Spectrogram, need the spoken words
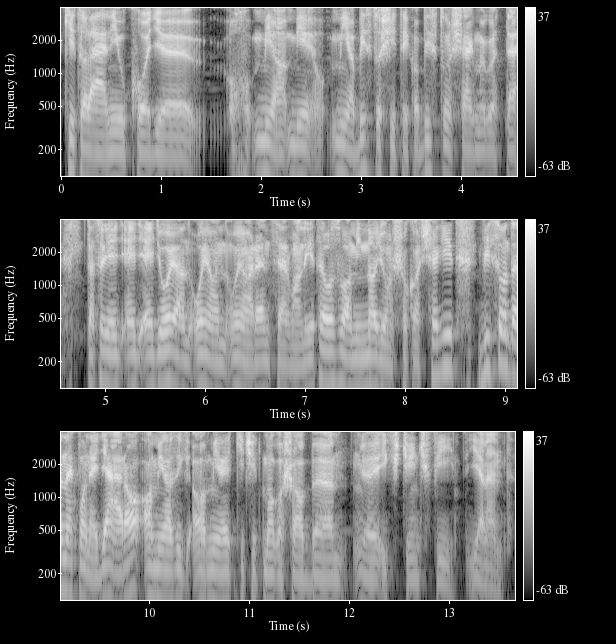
kitalálniuk, hogy ö, mi a, mi, mi a biztosíték, a biztonság mögötte. Tehát, hogy egy, egy, egy olyan, olyan, olyan rendszer van létrehozva, ami nagyon sokat segít, viszont ennek van egy ára, ami, az, ami egy kicsit magasabb exchange fee jelent.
